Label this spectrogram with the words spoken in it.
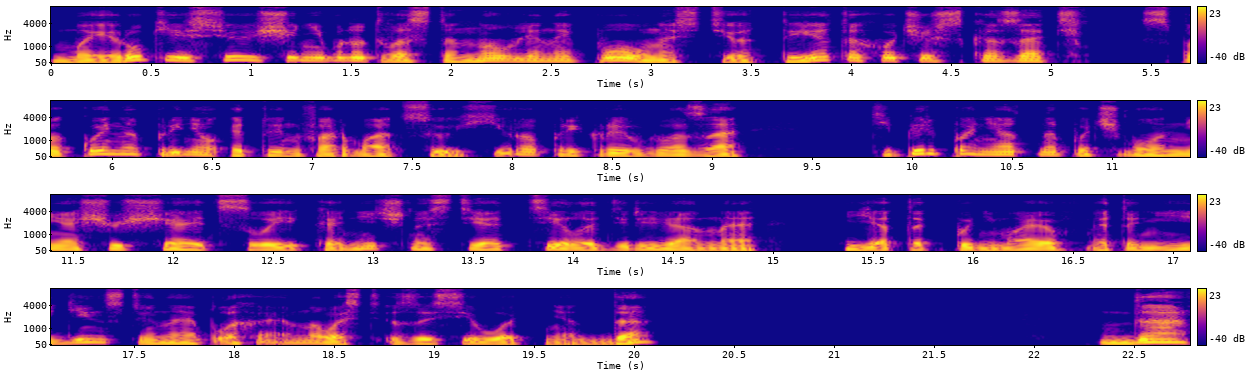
Мои руки все еще не будут восстановлены полностью. Ты это хочешь сказать? Спокойно принял эту информацию Хиро, прикрыв глаза. Теперь понятно, почему он не ощущает свои конечности, а тело деревянное. Я так понимаю, это не единственная плохая новость за сегодня, да? Да,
